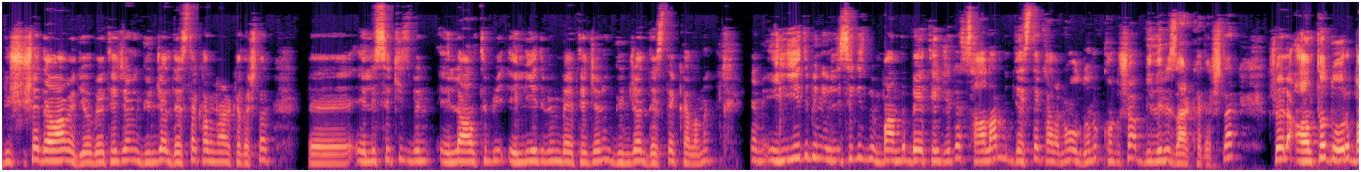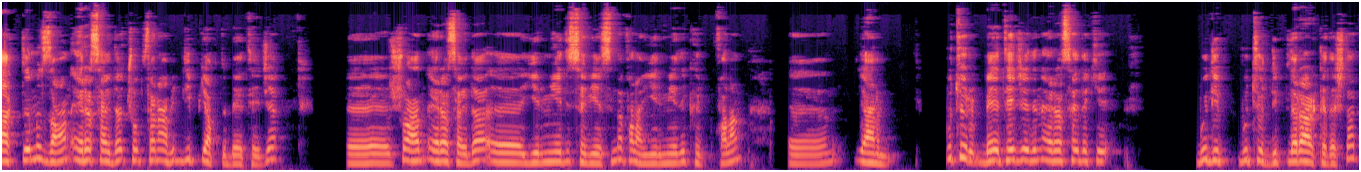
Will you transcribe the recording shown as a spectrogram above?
düşüşe devam ediyor. BTC'nin güncel destek alanı arkadaşlar e, 58 bin, 56 bin, 57 bin BTC'nin güncel destek alanı. Yani 57 bin, 58 bin bandı BTC'de sağlam bir destek alanı olduğunu konuşabiliriz arkadaşlar. Şöyle alta doğru baktığımız zaman RSI'da çok fena bir dip yaptı BTC. E, şu an RSI'da e, 27 seviyesinde falan 27-40 falan. E, yani bu tür BTC'nin RSI'daki bu dip bu tür dipleri arkadaşlar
